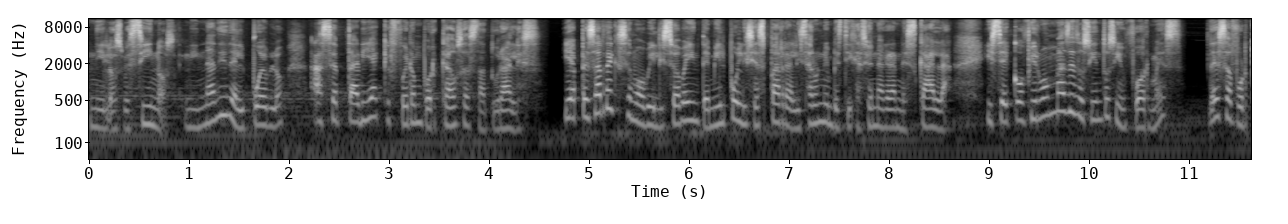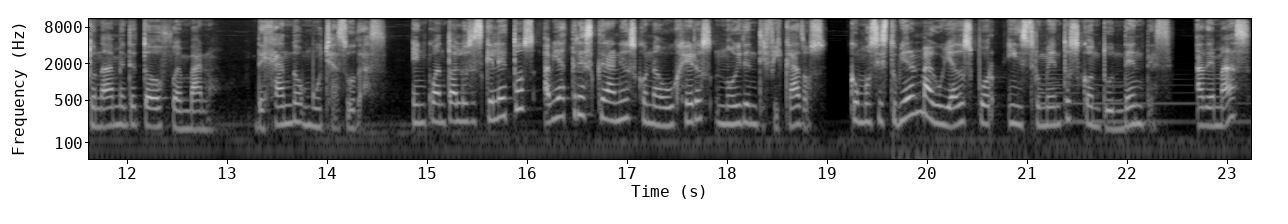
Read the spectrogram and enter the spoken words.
ni los vecinos, ni nadie del pueblo aceptaría que fueron por causas naturales. Y a pesar de que se movilizó a 20.000 policías para realizar una investigación a gran escala y se confirmó más de 200 informes, desafortunadamente todo fue en vano, dejando muchas dudas. En cuanto a los esqueletos, había tres cráneos con agujeros no identificados, como si estuvieran magullados por instrumentos contundentes. Además,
